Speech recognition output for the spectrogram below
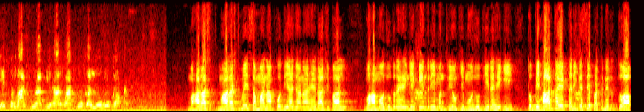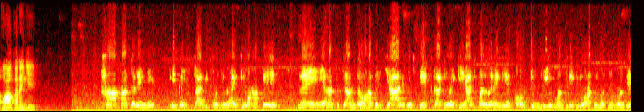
ये सम्मान पूरा बिहार वासियों का लोगों का। महाराष्ट्र महाराष्ट्र में सम्मान आपको दिया जाना है राज्यपाल वहाँ मौजूद रहेंगे केंद्रीय मंत्रियों की मौजूदगी रहेगी तो बिहार का एक तरीके से प्रतिनिधित्व तो आप वहाँ करेंगे। हाँ हाँ करेंगे। इक्कीस तारीख को जो है कि वहाँ पे मैं यहाँ से जानता हूँ वहाँ पे चार स्टेट का जो है कि राज्यपाल रहेंगे और केंद्रीय मंत्री भी वहाँ पे मौजूद होंगे।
